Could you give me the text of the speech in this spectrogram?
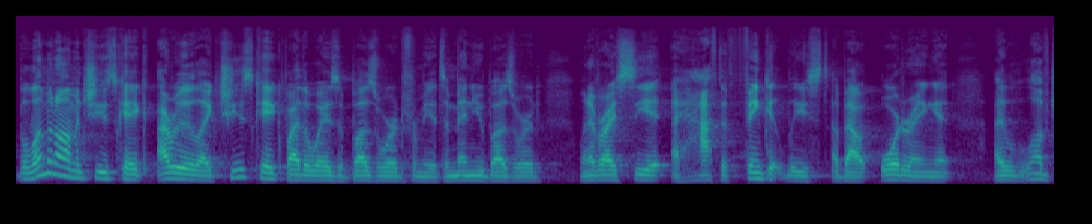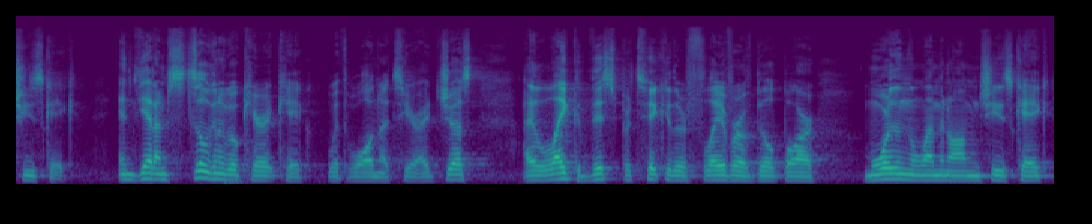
the lemon almond cheesecake, I really like. Cheesecake, by the way, is a buzzword for me. It's a menu buzzword. Whenever I see it, I have to think at least about ordering it. I love cheesecake. And yet I'm still going to go carrot cake with walnuts here. I just, I like this particular flavor of Built Bar more than the lemon almond cheesecake.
